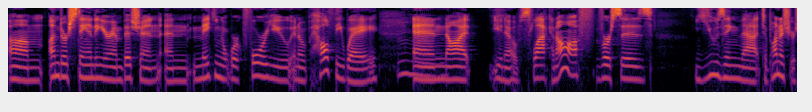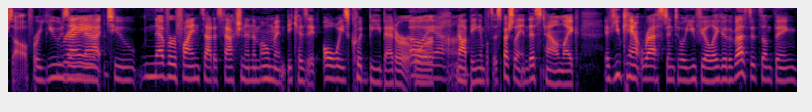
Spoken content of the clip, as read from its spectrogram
um, understanding your ambition and making it work for you in a healthy way, and not you know slacking off versus using that to punish yourself or using Right. that to never find satisfaction in the moment because it always could be better Oh, or yeah. not being able to especially in this town like if you can't rest until you feel like you're the best at something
